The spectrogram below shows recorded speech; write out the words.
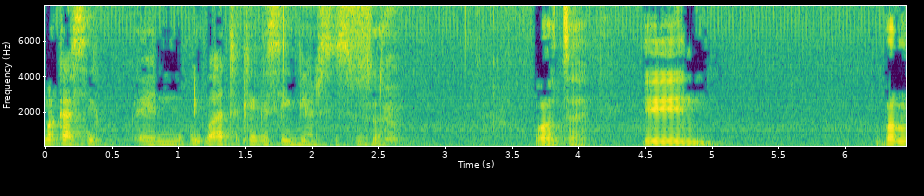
markaasi dhibaato kaga sii gaarsiiso. Waa tahay. Bal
